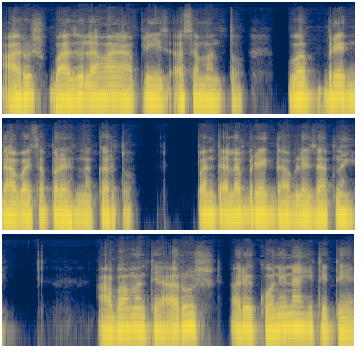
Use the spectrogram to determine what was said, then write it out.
आरुष बाजूला व्हा प्लीज असं म्हणतो. व ब्रेक दाबायचा प्रयत्न करतो. पण त्याला ब्रेक दाबले जात नाही. आबा म्हणते आरुष अरे कोणी नाही तिथे?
